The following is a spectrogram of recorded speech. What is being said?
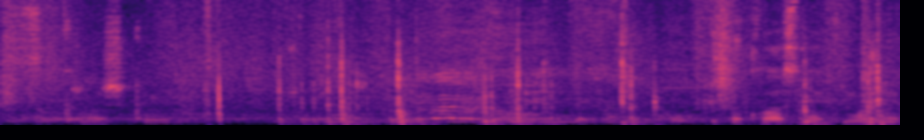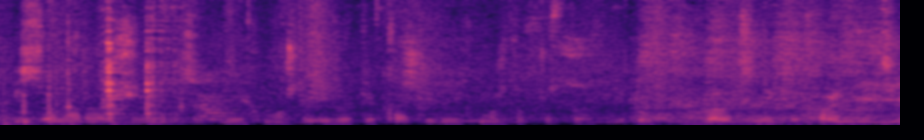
С крышкой. Все классно, их можно и замораживать, в них можно и выпекать, и в них можно просто в холодильнике хранить.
